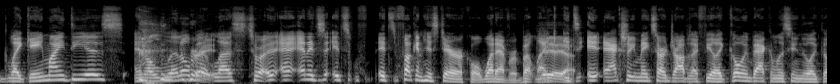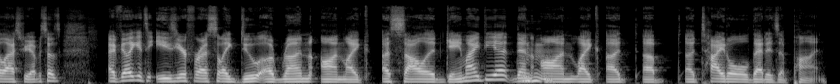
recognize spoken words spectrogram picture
like game ideas and a little Right. bit less to and it's it's it's fucking hysterical whatever but like Yeah, yeah, yeah. it's it actually makes our jobs i feel like going back and listening to like the last few episodes i feel like it's easier for us to like do a run on like a solid game idea than mm-hmm. on like a, a a title that is a pun.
